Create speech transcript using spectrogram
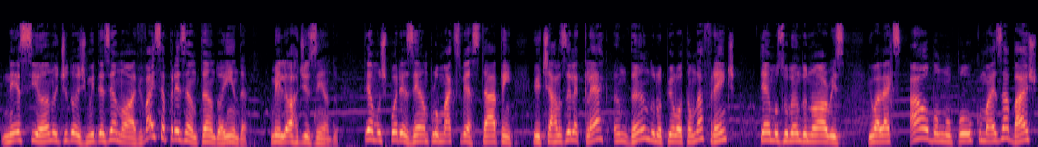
nesse ano de 2019. Vai se apresentando ainda, melhor dizendo. Temos, por exemplo, Max Verstappen e Charles Leclerc andando no pelotão da frente. Temos o Lando Norris e o Alex Albon um pouco mais abaixo.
